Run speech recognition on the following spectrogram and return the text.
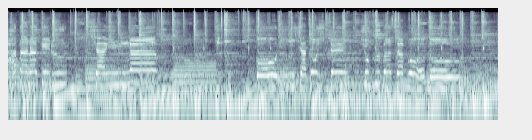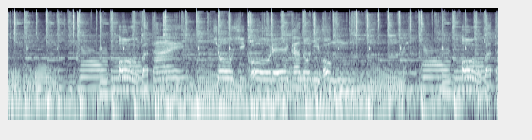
働ける社員が後任者として職場サポート。オーバータイム少子高齢化の日本。オーバータ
